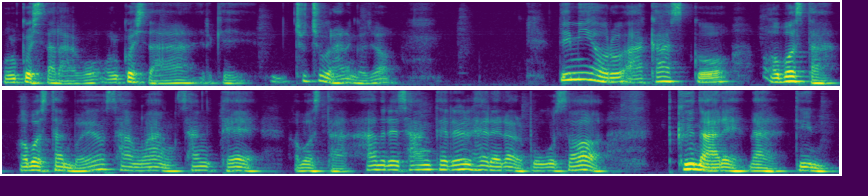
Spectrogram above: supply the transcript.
올 것이다라고 올 것이다 이렇게 추측을 하는 거죠. 띠미호르 아카스코 어버스타 어버스타는 뭐예요? 상황, 상태, 어버스타 하늘의 상태를 헤레를 보고서 그 날에 날, 딘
